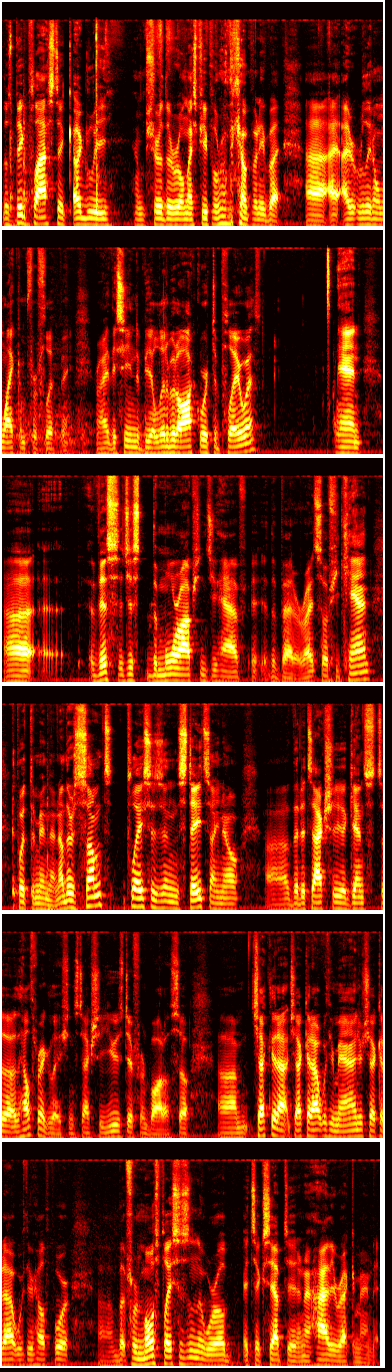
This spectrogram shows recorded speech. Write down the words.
Those big plastic, ugly, I'm sure they're real nice people around the company, but uh, I, I, really don't like them for flipping, right? They seem to be a little bit awkward to play with. And uh, this is just the more options you have, the better, right? So if you can, put them in there. Now there's some places in the States I know uh, that it's actually against uh, the health regulations to actually use different bottles. So um, check it out. Check it out with your manager. Check it out with your health board. Um, but for most places in the world, it's accepted, and I highly recommend it.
